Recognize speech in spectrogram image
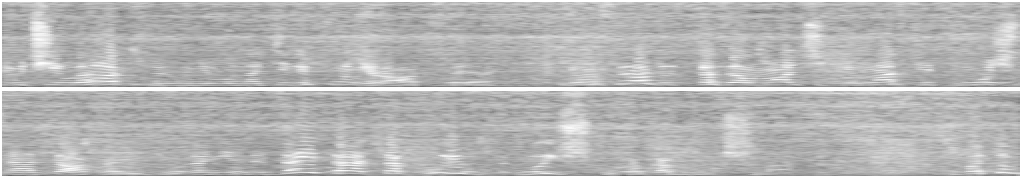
включил рацию, у него на телефоне рация. И он сразу сказал, мальчики, у нас здесь мощная атака идет. Они говорят, да это атакуют вышку, как обычно. И потом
